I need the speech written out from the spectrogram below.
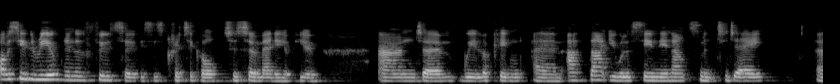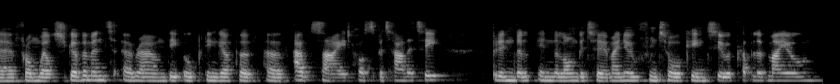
Obviously, the reopening of the food service is critical to so many of you. And um, we're looking um, at that. You will have seen the announcement today uh, from Welsh Government around the opening up of, of outside hospitality. But in the in the longer term, I know from talking to a couple of my own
